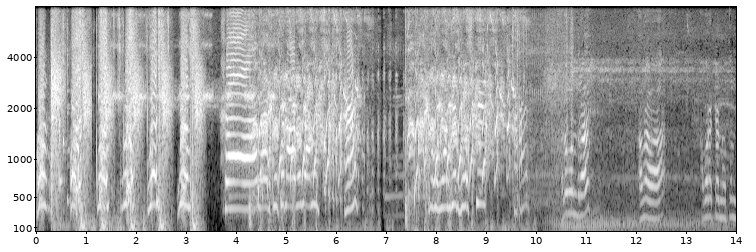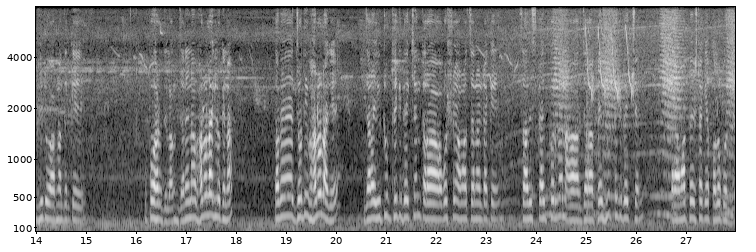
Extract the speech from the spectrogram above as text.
বল। বল। বল। বল। বল। শালা আর কিছু না বলে আমি হ্যাঁ? মন্দির বসতে হ্যালো বন্ধুরা আমরা আবার একটা নতুন ভিডিও আপনাদেরকে উপহার দিলাম। জানি না ভালো লাগল কিনা, তবে যদি ভালো লাগে, যারা ইউটিউব থেকে দেখছেন, তারা অবশ্যই আমার চ্যানেলটাকে সাবস্ক্রাইব করবেন, আর যারা ফেসবুক থেকে দেখছেন, তারা আমার পেজটাকে ফলো করবে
